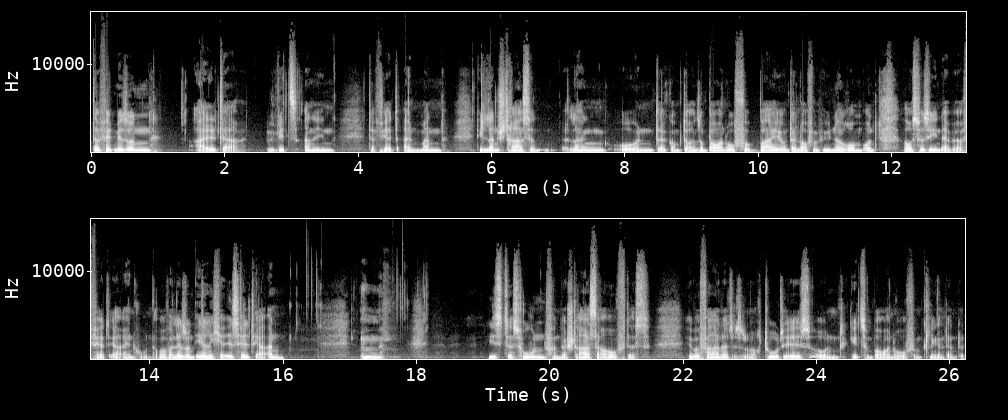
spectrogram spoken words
Da fällt mir so ein alter Witz an ihn. Da fährt ein Mann die Landstraße lang und da kommt auch in so einem Bauernhof vorbei und da laufen Hühner rum und aus Versehen überfährt er ein Huhn. Aber weil er so ein Ehrlicher ist, hält er an, liest das Huhn von der Straße auf, das überfahren hat, dass er noch tot ist und geht zum Bauernhof und klingelt an der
